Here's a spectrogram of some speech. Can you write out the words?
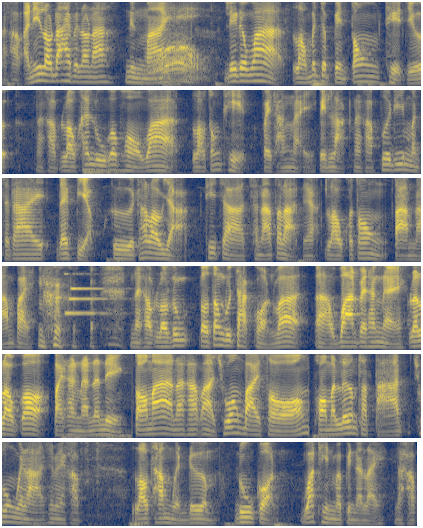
นะครับ อันนี้เราได้ไปแล้วนะหนึ่งไม้เรียกได้ว่าเราไม่จำเป็นต้องเทรดเยอะนะครับ เราแค่รู้ก็พอว่าเราต้องเทรดไปทางไหนเป็นหลักนะครับ เพื่อที่มันจะได้ได้เปรียบ คือถ้าเราอยากที่จะชนะตลาดเนี่ยเราก็ต้องตามน้ำไปนะครับ เราต้องเราต้องรู้จักก่อนว่าอ่าวานไปทางไหน แล้วเราก็ไปทางนั้นนั่นเอง ต่อมานะครับอ่าช่วงบ่ายสองพอมันเริ่มสตาร์ทช่วงเวลาใช่ไหมครับ เราทำเหมือนเดิม ดูก่อนว่าเทรนมาเป็นอะไรนะครับ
